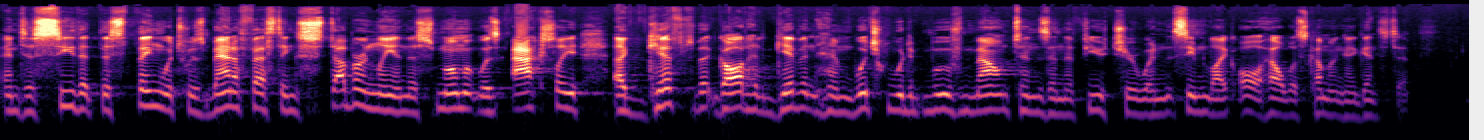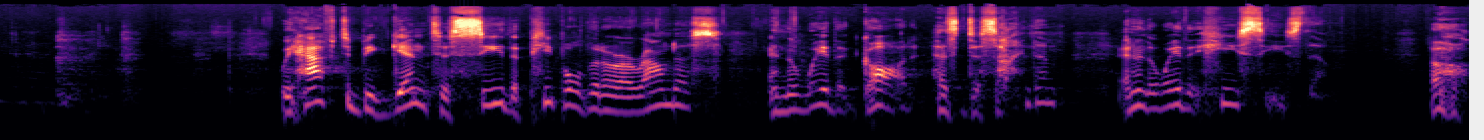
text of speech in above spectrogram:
and to see that this thing which was manifesting stubbornly in this moment was actually a gift that God had given him, which would move mountains in the future when it seemed like all hell was coming against him. We have to begin to see the people that are around us in the way that God has designed them and in the way that He sees them. Oh,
